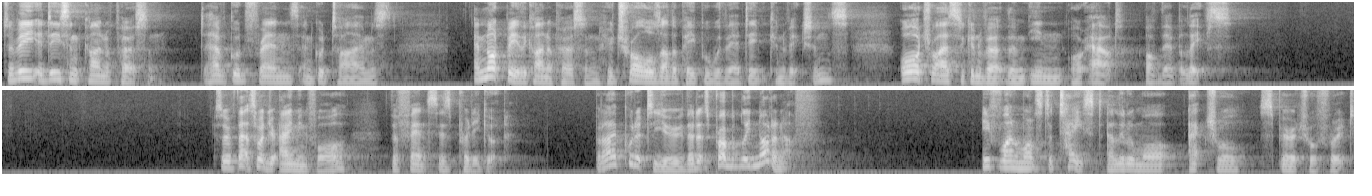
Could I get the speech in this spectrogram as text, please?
to be a decent kind of person, to have good friends and good times, and not be the kind of person who trolls other people with their deep convictions or tries to convert them in or out of their beliefs. So, if that's what you're aiming for, the fence is pretty good. But I put it to you that it's probably not enough. If one wants to taste a little more actual spiritual fruit,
